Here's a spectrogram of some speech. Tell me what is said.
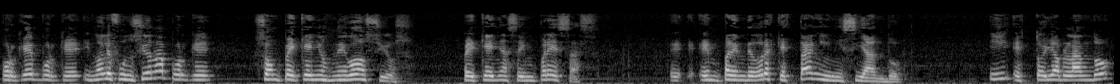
¿Por qué? Porque, y no le funciona porque son pequeños negocios, pequeñas empresas, eh, emprendedores que están iniciando. Y estoy hablando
